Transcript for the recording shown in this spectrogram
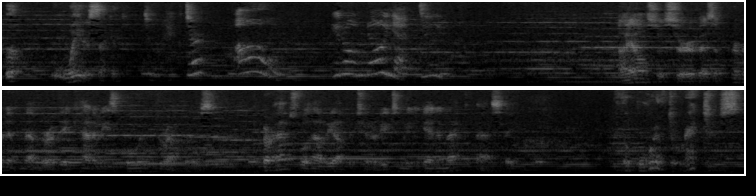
But wait a second. I also serve as a permanent member of the Academy's Board of Directors. Perhaps we'll have the opportunity to meet again in that capacity. The board of directors?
